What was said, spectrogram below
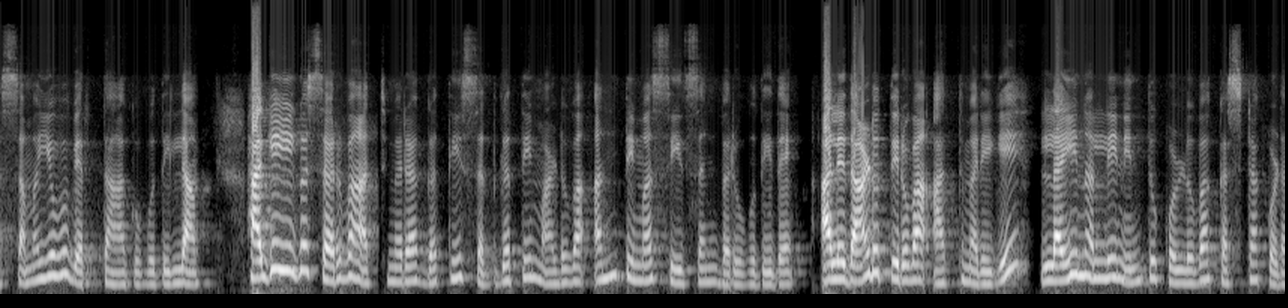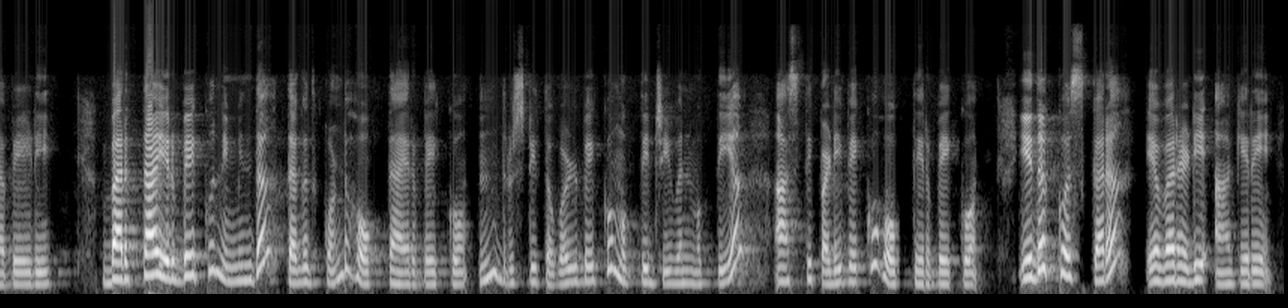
ಸಮಯವೂ ವ್ಯರ್ಥ ಆಗುವುದಿಲ್ಲ. ಹಾಗೆ ಈಗ ಸರ್ವ ಆತ್ಮರ ಗತಿ ಸದ್ಗತಿ ಮಾಡುವ ಅಂತಿಮ ಸೀಸನ್ ಬರುವುದಿದೆ. ಅಲೆದಾಡುತ್ತಿರುವ ಆತ್ಮರಿಗೆ ಲೈನಲ್ಲಿ ನಿಂತುಕೊಳ್ಳುವ ಕಷ್ಟ ಕೊಡಬೇಡಿ. ಬರ್ತಾ ಇರಬೇಕು, ನಿಮ್ಮಿಂದ ತೆಗೆದುಕೊಂಡು ಹೋಗ್ತಾ ಇರಬೇಕು. ದೃಷ್ಟಿ ತಗೊಳ್ಬೇಕು, ಮುಕ್ತಿ ಜೀವನ್ ಮುಕ್ತಿಯ ಆಸ್ತಿ ಪಡಿಬೇಕು, ಹೋಗ್ತಿರ್ಬೇಕು. ಇದಕ್ಕೋಸ್ಕರ ಎವರಡಿ ಆಗಿರಿ.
